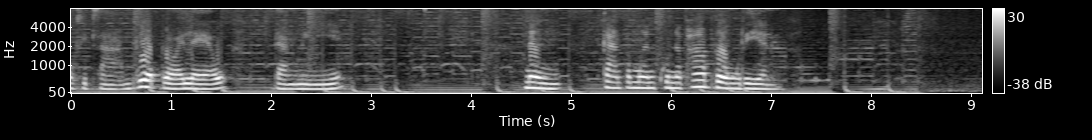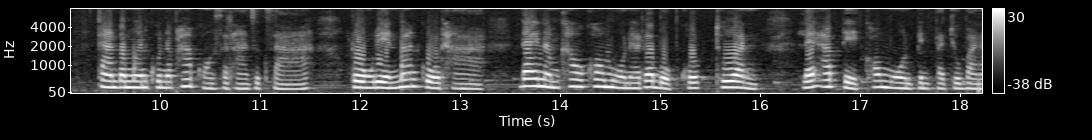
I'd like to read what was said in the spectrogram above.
2563 เรียบร้อยแล้ว ดังนี้ 1. การประเมินคุณภาพโรงเรียน การประเมินคุณภาพของสถานศึกษา โรงเรียนบ้านโกธา ได้นำเข้าข้อมูลในระบบครบถ้วน และอัปเดตข้อมูลเป็นปัจจุบัน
